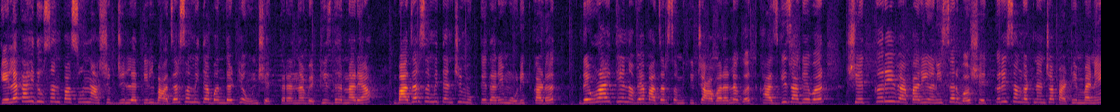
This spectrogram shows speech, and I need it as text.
गेल्या काही दिवसांपासून नाशिक जिल्ह्यातील बाजार समित्या बंद ठेवून शेतकऱ्यांना वेठीस धरणाऱ्या बाजार समित्यांची मुक्तेदारी मोडीत काढत देवळा येथे नव्या बाजार समितीच्या आवारालगत खासगी जागेवर शेतकरी व्यापारी आणि सर्व शेतकरी संघटनांच्या पाठिंब्याने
